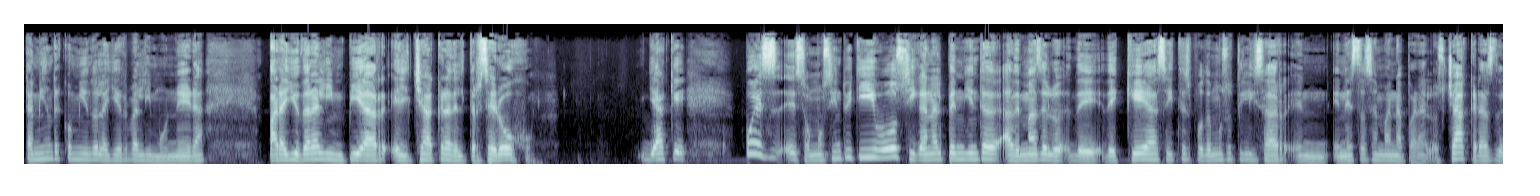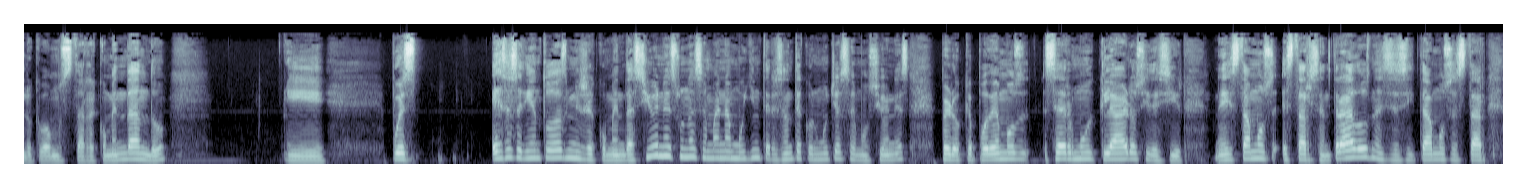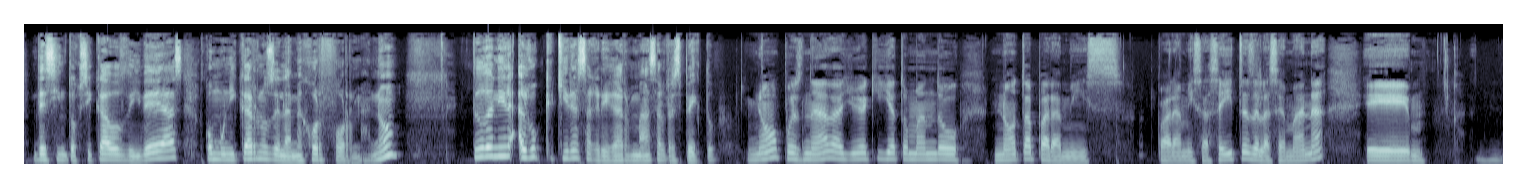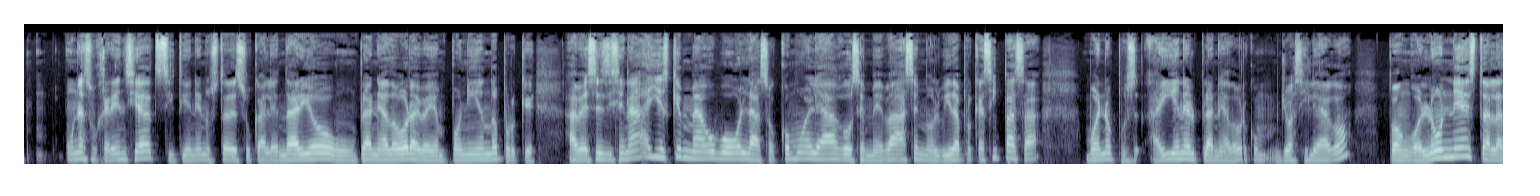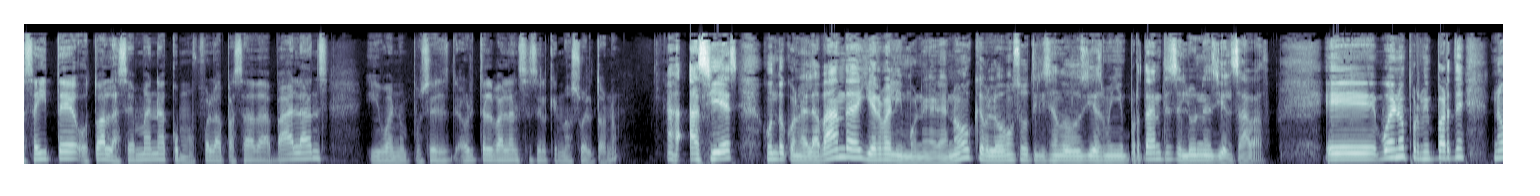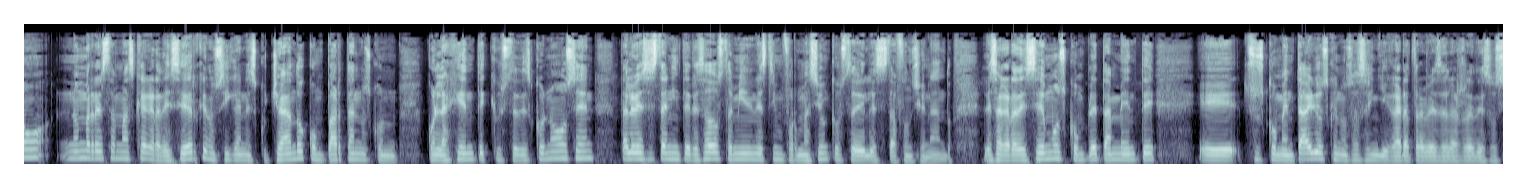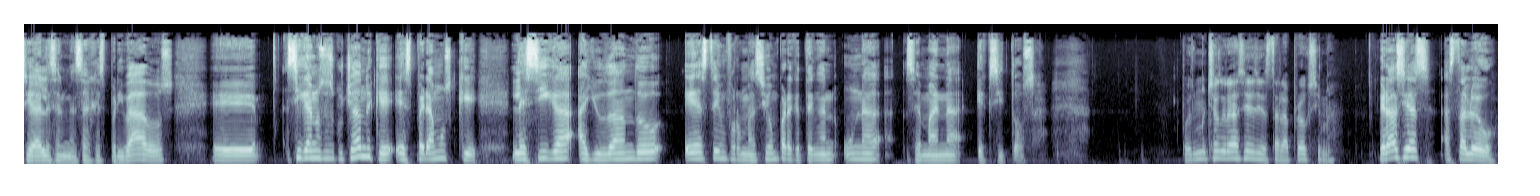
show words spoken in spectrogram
también recomiendo la hierba limonera para ayudar a limpiar el chakra del tercer ojo ya que pues eh, somos intuitivos, sigan al pendiente además de, de, qué aceites podemos utilizar en, esta semana para los chakras, de lo que vamos a estar recomendando. Y pues esas serían todas mis recomendaciones. Una semana muy interesante con muchas emociones, pero que podemos ser muy claros y decir, necesitamos estar centrados, necesitamos estar desintoxicados de ideas, comunicarnos de la mejor forma, ¿no? ¿Tú, Daniel, algo que quieras agregar más al respecto? No, pues nada, yo aquí ya tomando nota para mis, para mis aceites de la semana. Eh, una sugerencia, si tienen ustedes su calendario o un planeador, ahí vayan poniendo, porque a veces dicen, ay, es que me hago bolas, o cómo le hago, se me va, se me olvida, porque así pasa. Bueno, pues ahí en el planeador, como yo así le hago, pongo lunes, tal aceite, o toda la semana, como fue la pasada, balance, y bueno, pues ahorita el balance es el que no suelto, ¿no? Así es, junto con la lavanda y hierba limonera, ¿no? Que lo vamos a utilizando dos días muy importantes, el lunes y el sábado. Eh, bueno, por mi parte, no, no me resta más que agradecer que nos sigan escuchando, compártanos con, con la gente que ustedes conocen, tal vez están interesados también en esta información que a ustedes les está funcionando. Les agradecemos completamente eh, sus comentarios que nos hacen llegar a través de las redes sociales, en mensajes privados. Eh, síganos escuchando y que esperamos que les siga ayudando esta información para que tengan una semana exitosa. Pues muchas gracias y hasta la próxima. Gracias, hasta luego.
